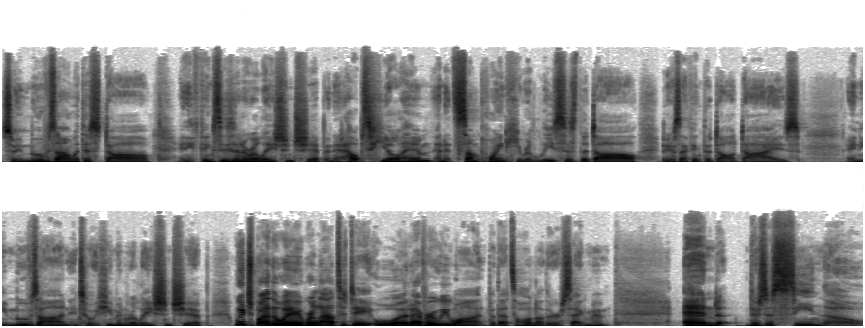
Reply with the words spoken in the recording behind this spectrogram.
So he moves on with this doll and he thinks he's in a relationship and it helps heal him. And at some point, he releases the doll because I think the doll dies and he moves on into a human relationship, which, by the way, we're allowed to date whatever we want, but that's a whole nother segment. And there's a scene though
